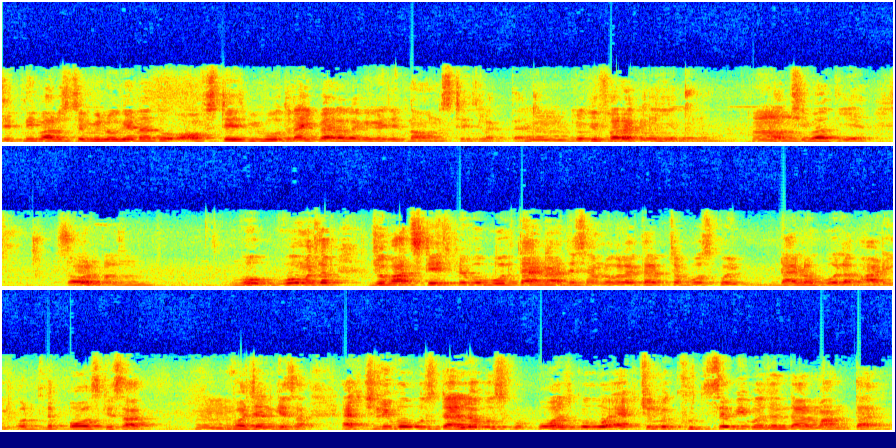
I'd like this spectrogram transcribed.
जितनी बार उससे मिलोगे ना तो ऑफ़ स्टेज भी वो उतना ही प्यारा लगेगा जितना ऑन स्टेज लगता है। हम्म। क्योंकि फ़र्क नहीं है दोनों हाँ। अच्छी बात ये है। और वो वो मतलब जो बात स्टेज पे वो बोलता है ना जैसे हम लोग को लगता है सपोज़ कोई डायलॉग बोला भारी और उतने पॉज के साथ हम्म। वज़न के साथ। एक्चुअली वो उस डायलॉग उस पॉज को वो एक्चुअल में खुद से भी वजनदार मानता है।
